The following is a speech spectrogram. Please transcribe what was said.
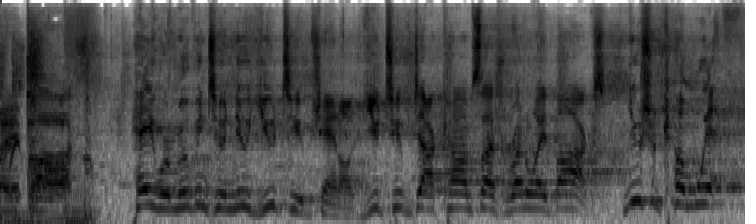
Runaway Box. Hey, we're moving to a new YouTube channel, youtube.com slash runawaybox. You should come with.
